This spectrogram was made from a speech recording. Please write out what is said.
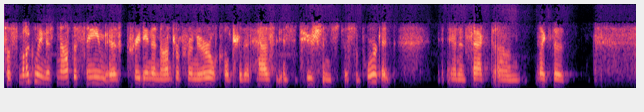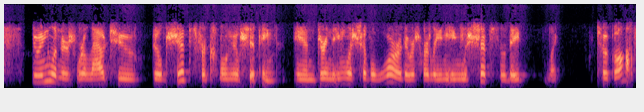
so smuggling is not the same as creating an entrepreneurial culture that has institutions to support it. And in fact, um, like the New Englanders were allowed to build ships for colonial shipping. And during the English Civil War, there was hardly any English ships, so they like took off.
